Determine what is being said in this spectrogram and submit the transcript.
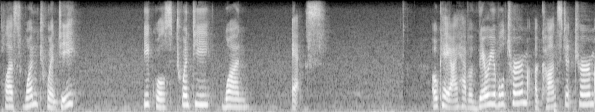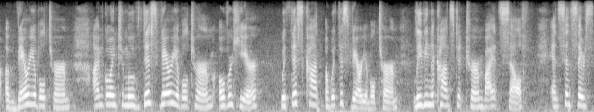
plus 120 equals 21x. Okay, I have a variable term, a constant term, a variable term. I'm going to move this variable term over here with this, con uh, with this variable term, leaving the constant term by itself. And since there's,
